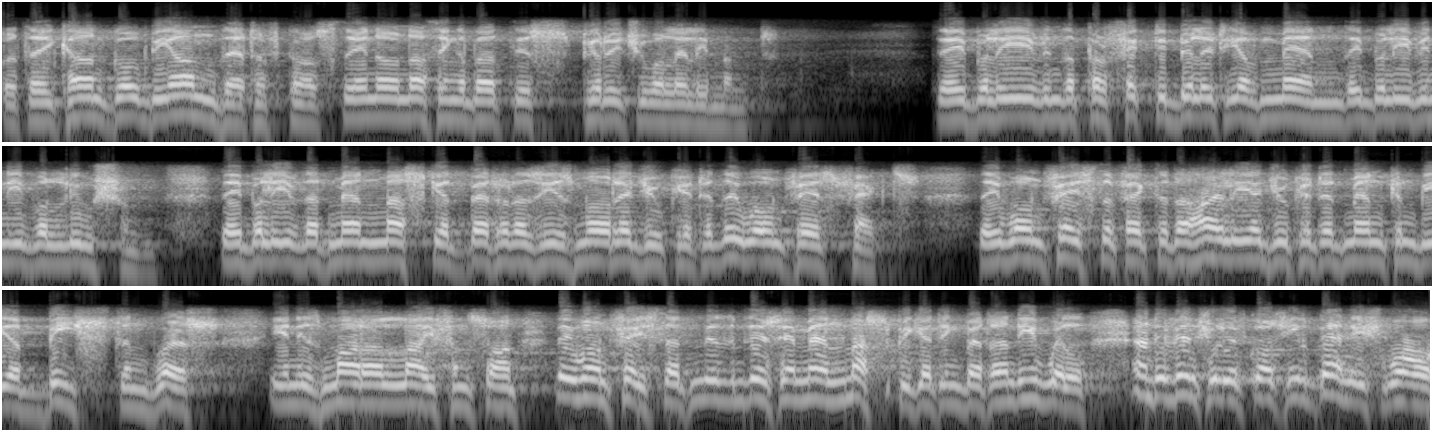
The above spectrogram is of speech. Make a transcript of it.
But they can't go beyond that, of course. They know nothing about this spiritual element. They believe in the perfectibility of men. They believe in evolution. They believe that man must get better as he is more educated. They won't face facts. They won't face the fact that a highly educated man can be a beast and worse in his moral life and so on. They won't face that. They say man must be getting better, and he will. And eventually, of course, he'll banish war,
